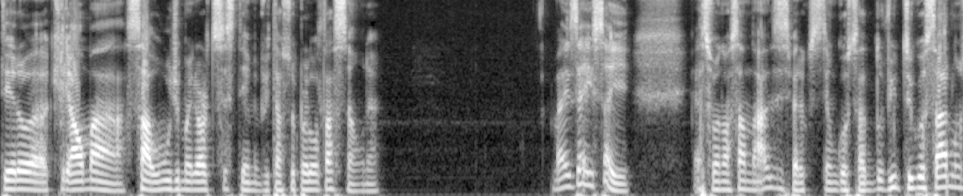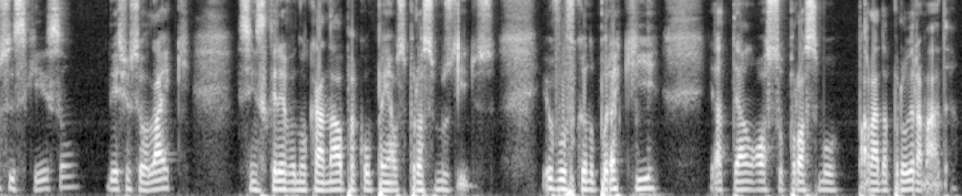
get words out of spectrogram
ter, uh, criar uma saúde melhor do sistema, evitar superlotação, né? Mas é isso aí. Essa foi a nossa análise. Espero que vocês tenham gostado do vídeo. Se gostaram, não se esqueçam. Deixe o seu like. Se inscreva no canal para acompanhar os próximos vídeos. Eu vou ficando por aqui. E até o nosso próximo Parada Programada.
